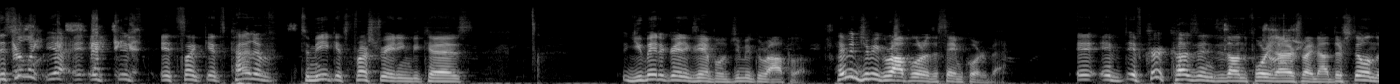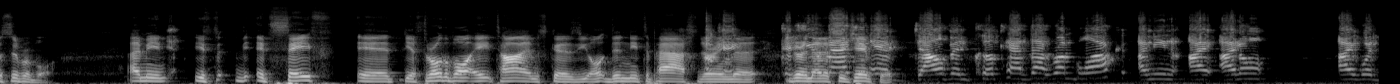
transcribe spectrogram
this they're, is like, yeah, it, it, it's it. it's like it's kind of to me it gets frustrating because you made a great example of Jimmy Garoppolo. Him and Jimmy Garoppolo are the same quarterback. If if Kirk Cousins is on the 49ers right now, they're still in the Super Bowl. I mean, you th- it's safe. It you throw the ball eight times because you didn't need to pass during Okay. the during the NFC Championship. If Dalvin Cook had that run block, I mean, I I don't, I would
